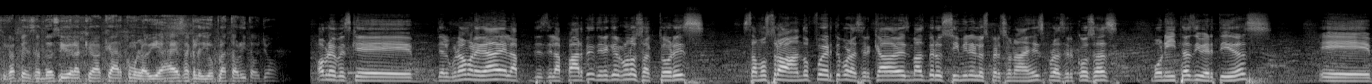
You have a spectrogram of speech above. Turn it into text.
Siga pensando así, verá que va a quedar como la vieja esa que le dio plata ahorita o yo. Hombre, pues que de alguna manera desde la parte que tiene que ver con los actores, estamos trabajando fuerte por hacer cada vez más verosímiles los personajes, por hacer cosas bonitas, divertidas. Eh,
